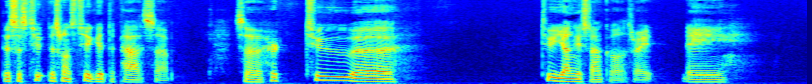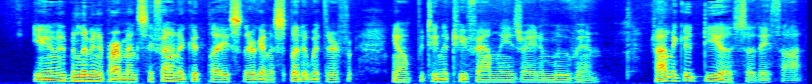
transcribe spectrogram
this is too this one's too good to pass up. So her two uh, two youngest uncles, right? They you know, have been living in apartments. They found a good place. They're going to split it with their, you know, between their two families, right, and move in. Found a good deal, so they thought,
